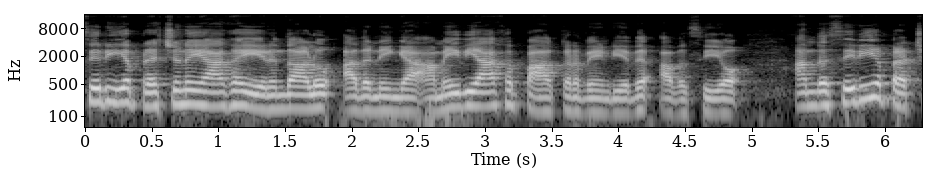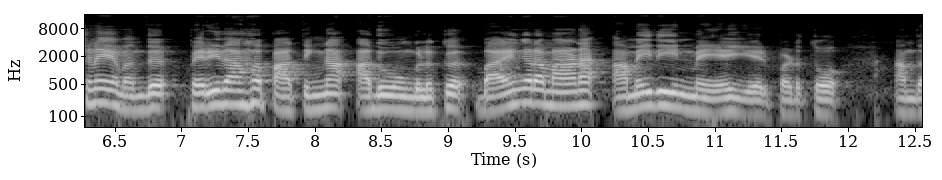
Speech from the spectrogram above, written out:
சிறிய பிரச்சனையாக இருந்தாலும் அதை நீங்கள் அமைதியாக பார்க்க வேண்டியது அவசியம். அந்த சிறிய பிரச்சனையை வந்து பெரிதாக பார்த்தீங்கன்னா அது உங்களுக்கு பயங்கரமான அமைதியின்மையை ஏற்படுத்தும். அந்த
